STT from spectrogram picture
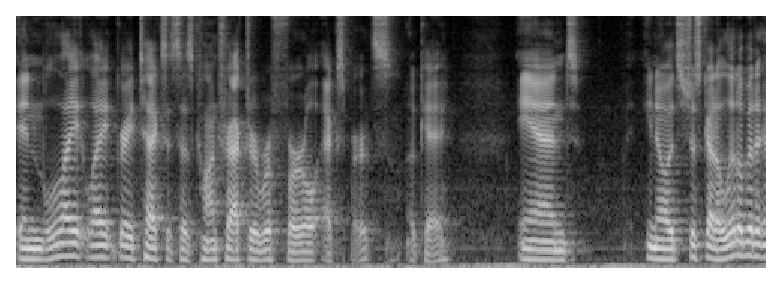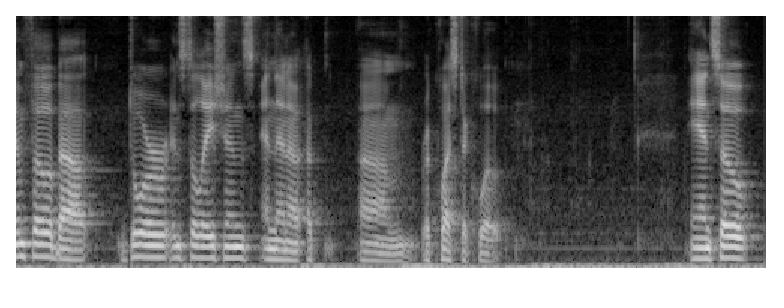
in light, light gray text, it says contractor referral experts. Okay. And, you know, it's just got a little bit of info about door installations and then a, a um, request a quote. And so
